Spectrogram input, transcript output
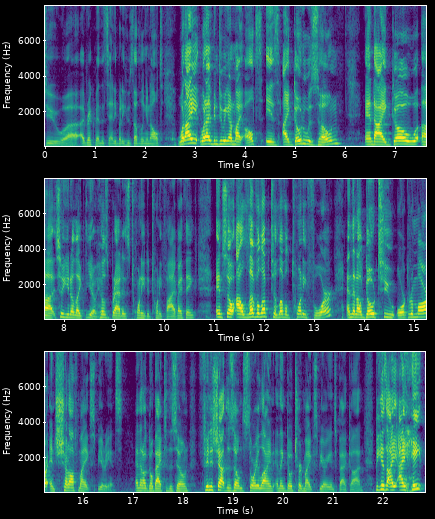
to uh, I recommend this to anybody who's leveling an alt. What I what I've been doing on my alts is I go to a zone and I go uh, so you know like you know Hillsbrad is 20 to 25 I think. And so I'll level up to level 24 and then I'll go to Orgrimmar and shut off my experience. And then I'll go back to the zone, finish out the zone storyline, and then go turn my experience back on. Because I, I hate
